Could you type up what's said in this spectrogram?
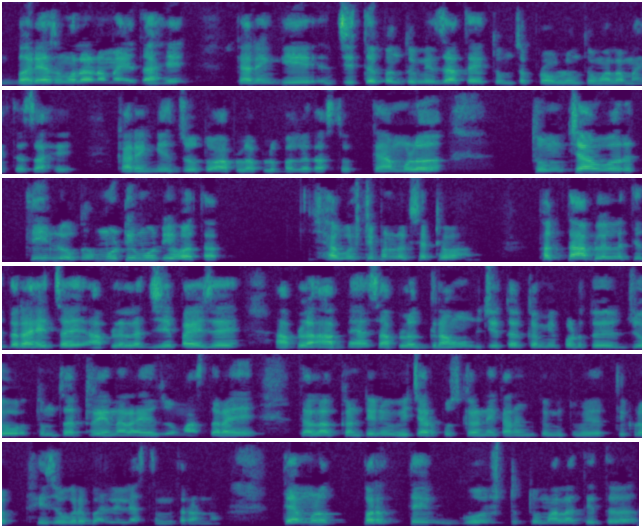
बऱ्याच मुलांना माहीत आहे. कारण की जिथं पण तुम्ही जाताय तुमचा प्रॉब्लेम तुम्हाला माहितच आहे. कारण की जो तो आपलं आपलं बघत असतो. त्यामुळं तुमच्यावर ती लोक मोठी मोठी होतात. ह्या गोष्टी पण लक्षात ठेवा. फक्त आपल्याला तिथं राहायचं आहे आपल्याला जे पाहिजे आपला अभ्यास आपलं ग्राउंड जिथं कमी पडतोय जो तुमचा ट्रेनर आहे जो मास्तर आहे त्याला कंटिन्यू विचारपूस करणे कारण की तुम्ही तुम्ही तिकडं फीज वगैरे भरलेली असते मित्रांनो. त्यामुळं प्रत्येक गोष्ट तुम्हाला तिथं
